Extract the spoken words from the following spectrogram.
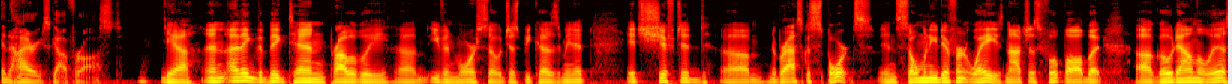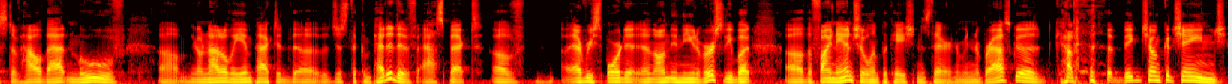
and hiring Scott Frost. Yeah, and I think the Big Ten probably um, even more so, just because I mean it it shifted um, Nebraska sports in so many different ways, not just football, but uh, go down the list of how that move, um, you know, not only impacted the, just the competitive aspect of every sport in, in, in the university, but uh, the financial implications there. I mean, Nebraska got a big chunk of change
